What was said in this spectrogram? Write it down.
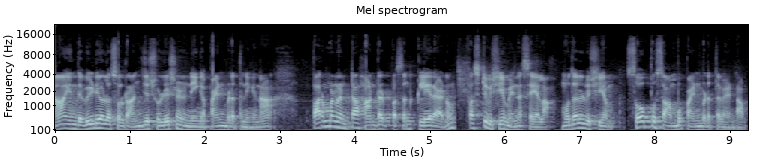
நான் இந்த வீடியோவில் சொல்கிற அஞ்சு சொல்யூஷன் நீங்கள் பயன்படுத்துனீங்கன்னா பர்மனண்ட்டாக ஹண்ட்ரட் பர்சன்ட் கிளியர் ஆகிடும் ஃபஸ்ட்டு விஷயம் என்ன செய்யலாம்? முதல் விஷயம் சோப்பு சாம்பு பயன்படுத்த வேண்டாம்.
